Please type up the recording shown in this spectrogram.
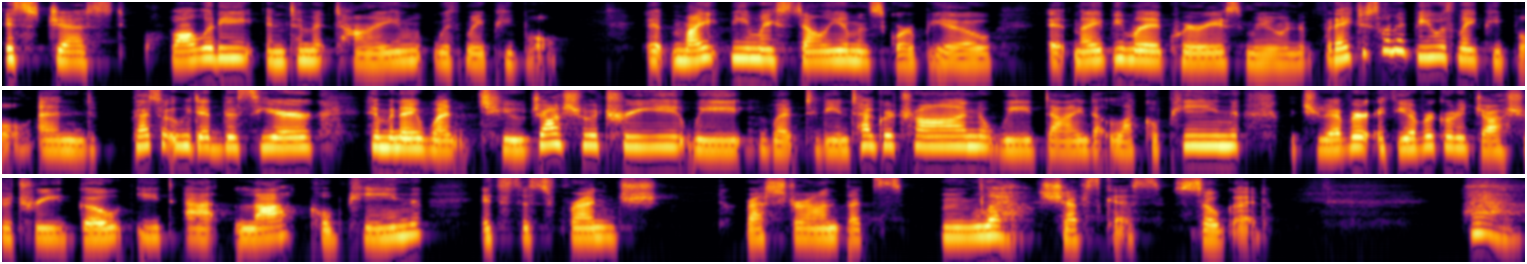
is just quality, intimate time with my people. It might be my stellium and Scorpio. It might be my Aquarius moon, but I just want to be with my people. And that's what we did this year. Him and I went to Joshua Tree. We went to the Integratron. We dined at La Copine, which you ever, if you ever go to Joshua Tree, go eat at La Copine. It's this French restaurant that's mwah, chef's kiss. So good. Ah,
